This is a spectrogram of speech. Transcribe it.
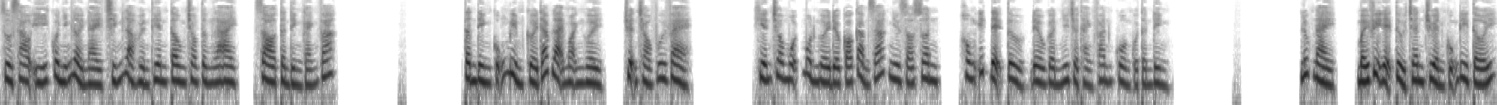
dù sao ý của những lời này chính là huyền thiên tông trong tương lai, do Tần Đình gánh vác. Tần Đình cũng mỉm cười đáp lại mọi người, chuyện trò vui vẻ. Khiến cho mỗi một người đều có cảm giác như gió xuân, không ít đệ tử đều gần như trở thành fan cuồng của Tần Đình. Lúc này, mấy vị đệ tử chân truyền cũng đi tới.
